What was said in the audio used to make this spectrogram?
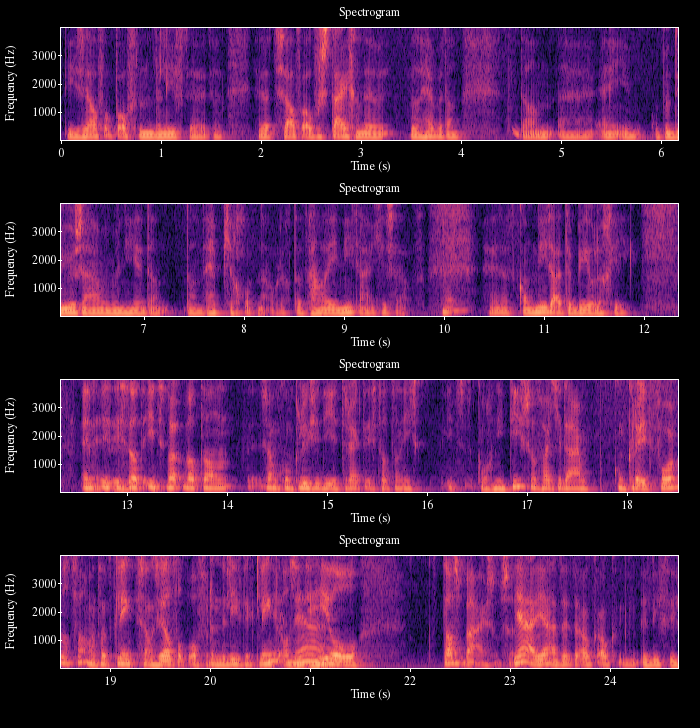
die zelfopofferende liefde, dat, dat zelfoverstijgende wil hebben, dan, dan eh, en je op een duurzame manier, dan, dan heb je God nodig. Dat haal je niet uit jezelf. Nee. Hè, dat komt niet uit de biologie. En is dat iets wat, wat dan, zo'n conclusie die je trekt, is dat dan iets, iets cognitiefs? Of had je daar een concreet voorbeeld van? Want dat klinkt, zo'n zelfopofferende liefde klinkt als Ja. iets heel tastbaars of zo. Ja, ja dat, ook, ook de, liefde,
